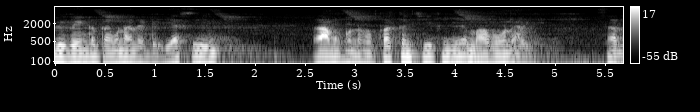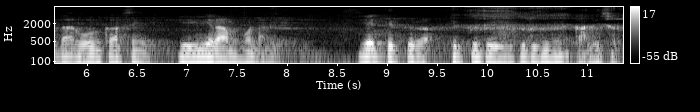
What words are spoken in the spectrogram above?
వి. వెంకట రమణారెడ్డి ఎస్సీ రామగుండం ప్రస్తుతం chief engineer Mahabub Nagar Sardar Omkar Singh EV రామగుండానికి CI Tripura deputy executive engineer Kaleshwaram.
